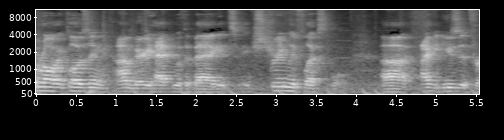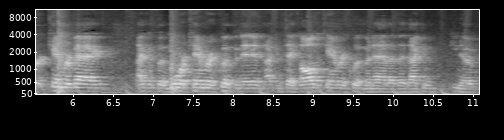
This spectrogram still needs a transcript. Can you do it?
Overall, in closing, I'm very happy with the bag. It's extremely flexible. Uh, I could use it for a camera bag. I can put more camera equipment in it. I can take all the camera equipment out of it. I can, you know,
